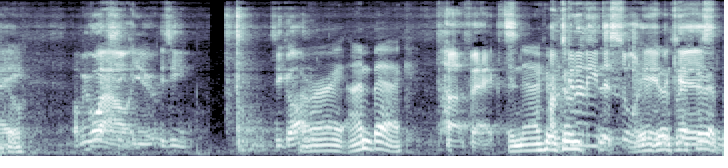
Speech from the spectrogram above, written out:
okay? I'll be watching Wow. you. Is he? Is he gone? Alright, I'm back. Perfect. And now I'm just gonna leave the- the sword here here goes my because that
